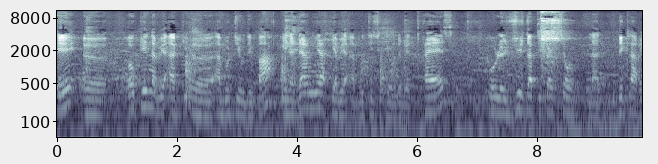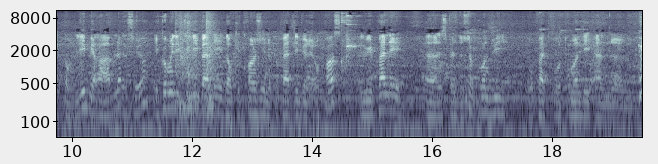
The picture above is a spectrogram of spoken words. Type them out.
et euh, aucune n'avait euh, abouti au départ. Et la dernière qui avait abouti, c'était en 2013, où le juge d'application l'a déclaré comme libérable. Bien sûr. Et comme il était libanais, donc étranger, ne peut pas être libéré en France, il lui fallait un espèce de sauf-conduit, en fait, autrement dit, un, euh,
